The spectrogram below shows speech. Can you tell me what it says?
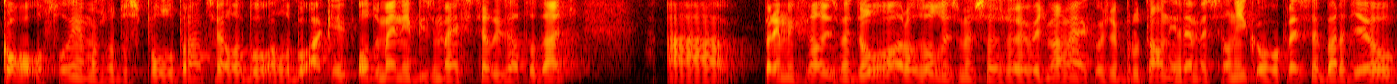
koho oslovíme možno do spolupráce, alebo, alebo aké odmeny by sme chceli za to dať. A premýšľali sme dlho a rozhodli sme sa, že veď máme akože brutálnych remeselníkov v okrese Bardejov,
